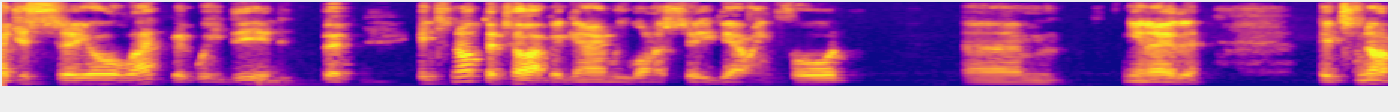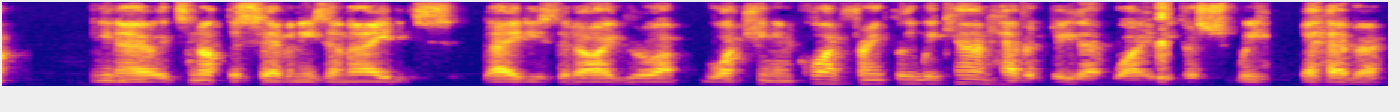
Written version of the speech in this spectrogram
I just see all that? But we did. But it's not the type of game we want to see going forward. Um, you know, the, it's not you know it's not the 70s and 80s 80s that I grew up watching, and quite frankly, we can't have it be that way because we have to have a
